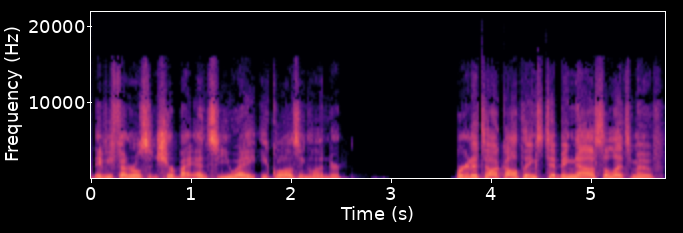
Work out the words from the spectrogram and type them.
Navy Federal is insured by NCUA, equal housing lender. We're going to talk all things tipping now, so let's move.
